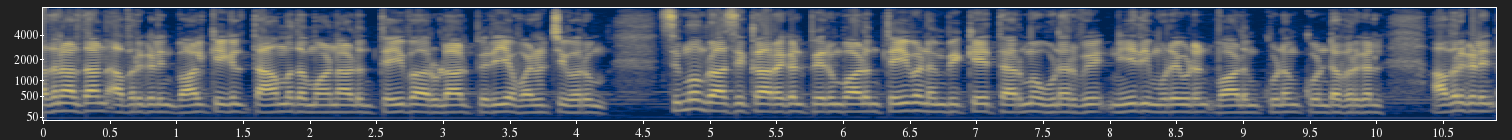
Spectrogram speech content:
அதனால்தான் அவர்களின் வாழ்க்கையில் தாமதமானாலும் தெய்வ அருளால் பெரிய வளர்ச்சி வரும். சிம்மம் ராசிக்காரர்கள் பெரும்பாலும் தெய்வ நம்பிக்கை தர்ம உணர்வு நீதிமுறையுடன் வாழும் குணம் கொண்டவர்கள். அவர்களின்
